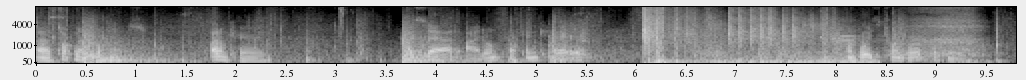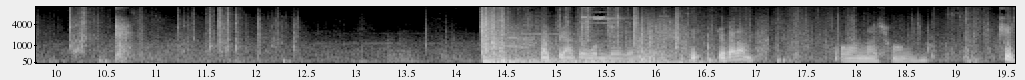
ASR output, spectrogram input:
Uh, top nuts, top nuts. I don't care. I said I don't fucking care. My boy's trying to work with me. Like behind the wooden building. You, you got him? Oh, nice one.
